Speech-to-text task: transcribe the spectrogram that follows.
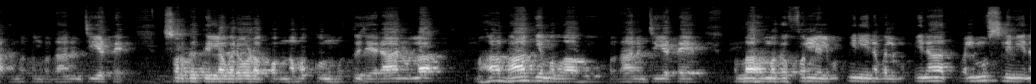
റഹമത്തും പ്രദാനം ചെയ്യട്ടെ. സ്വർഗത്തിൽ അവരോടൊപ്പം നമുക്കും ഒത്തുചേരാനുള്ള മഹാഭാഗ്യം അള്ളാഹു പ്രദാനം ചെയ്യട്ടെ അള്ളാഹു മഗഫർ ലിൽ മുഅ്മിനീന വൽ മുഅ്മിനാത്ത് വൽ മുസ്ലിമീന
